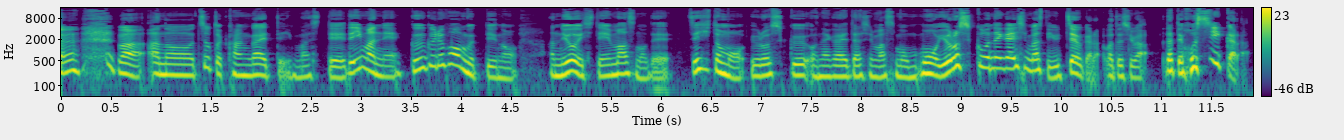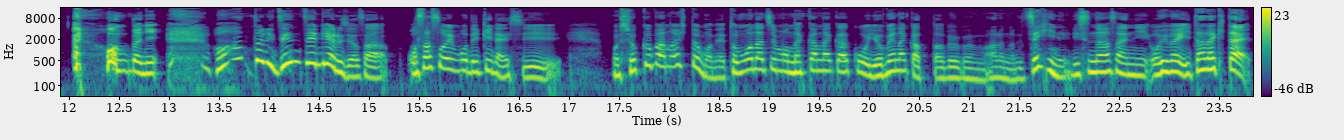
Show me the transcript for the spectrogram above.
まあ、あの、ちょっと考えていまして。で、今ね、Google フォームっていうのをあの用意していますので、ぜひともよろしくお願いいたします。もう、もうよろしくお願いしますって言っちゃうから、私は。だって欲しいから。本当に。本当に全然リアルじゃさ、お誘いもできないし、もう職場の人もね、友達もなかなかこう呼べなかった部分もあるので、ぜひね、リスナーさんにお祝いいただきたい。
